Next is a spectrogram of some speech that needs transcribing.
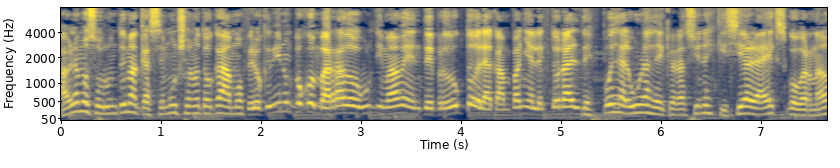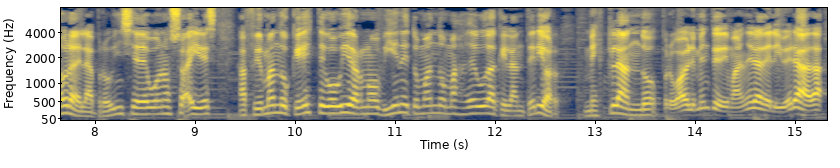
Hablamos sobre un tema que hace mucho no tocamos, pero que viene un poco embarrado últimamente, producto de la campaña electoral después de algunas declaraciones que hiciera la ex gobernadora de la provincia de Buenos Aires, afirmando que este gobierno viene tomando más deuda que el anterior, mezclando, probablemente de manera deliberada,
